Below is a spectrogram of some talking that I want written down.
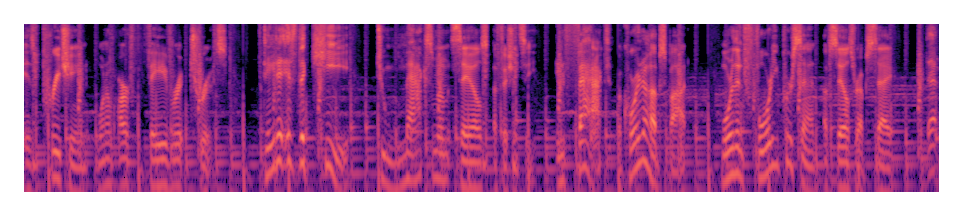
is preaching one of our favorite truths. Data is the key to maximum sales efficiency. In fact, according to HubSpot, more than 40% of sales reps say that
